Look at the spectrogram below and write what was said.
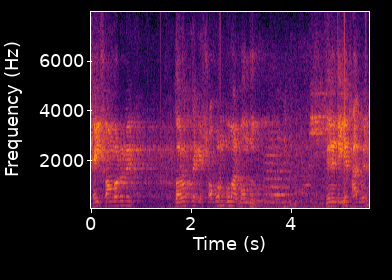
সেই সংগঠনের তরফ থেকে স্বপন কুমার বন্ধু, তিনি নিজে থাকবেন,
